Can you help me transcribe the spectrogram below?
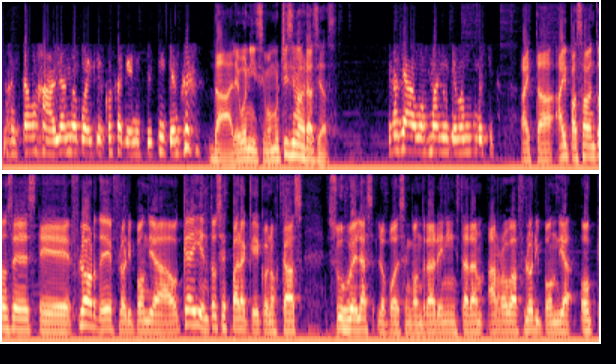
nos estamos hablando cualquier cosa que necesiten. Dale, buenísimo. Muchísimas gracias. Gracias a vos, Manu, te mando un besito. Ahí está, ahí pasaba entonces eh, Flor de Floripondia OK. Entonces, para que conozcas sus velas, lo podés encontrar en Instagram, arroba Floripondia OK.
